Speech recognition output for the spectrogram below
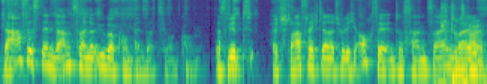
Darf es denn dann zu einer Überkompensation kommen? Das wird als Strafrechtler natürlich auch sehr interessant sein, Total. weil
